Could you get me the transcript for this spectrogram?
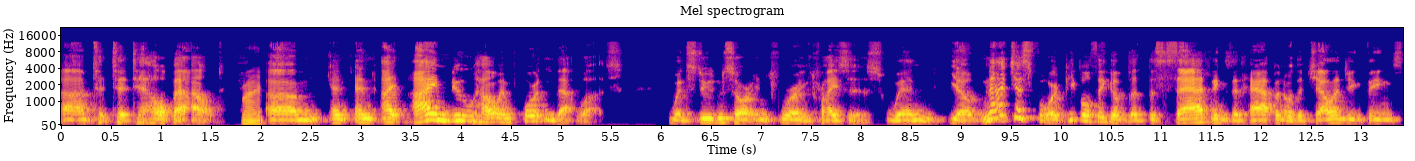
Um, to, to, to help out. Right. Um, and and I, I knew how important that was when students are in were in crisis, when you know, not just for people think of the, the sad things that happen or the challenging things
